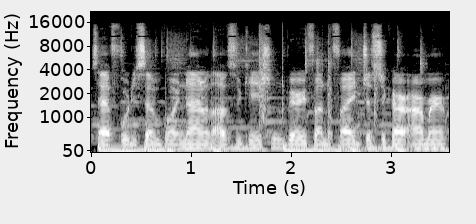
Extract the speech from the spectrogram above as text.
So I have 47.9 with obfuscation. Very fun to fight. Just a Justicar armor.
